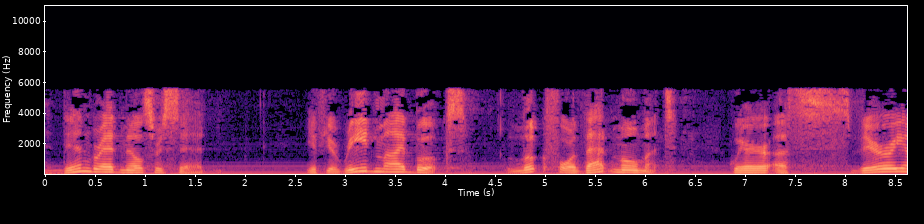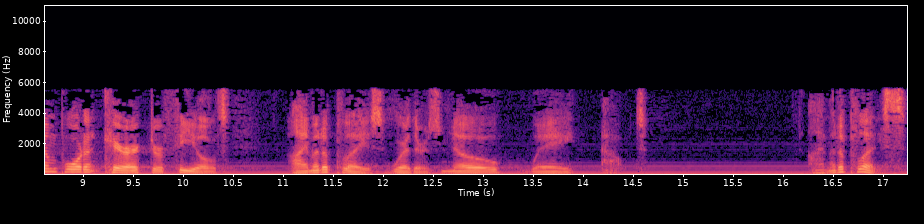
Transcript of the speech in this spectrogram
And then Brad Meltzer said, If you read my books, look for that moment where a very important character feels, I'm at a place where there's no way out. I'm at a place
